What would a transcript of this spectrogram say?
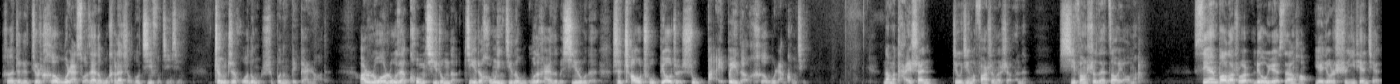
和这个就是核污染所在的乌克兰首都基辅进行。政治活动是不能被干扰的。而裸露在空气中的系着红领巾的无辜的孩子们吸入的是超出标准数百倍的核污染空气。那么台山究竟发生了什么呢？西方是在造谣吗 CNN 报道说，六月三号，也就是十一天前，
